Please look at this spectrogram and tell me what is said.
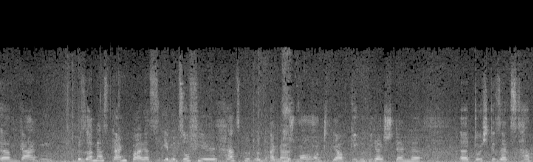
ähm, Garden besonders dankbar, dass ihr mit so viel Herzblut und Engagement und ja auch gegen Widerstände äh, durchgesetzt habt,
